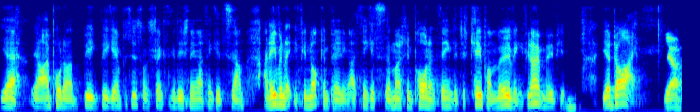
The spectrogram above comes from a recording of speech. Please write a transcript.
yeah, yeah, I put a big, big emphasis on strength and conditioning. I think it's um, and even if you're not competing, I think it's the most important thing to just keep on moving. If you don't move, you you die. Yeah,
